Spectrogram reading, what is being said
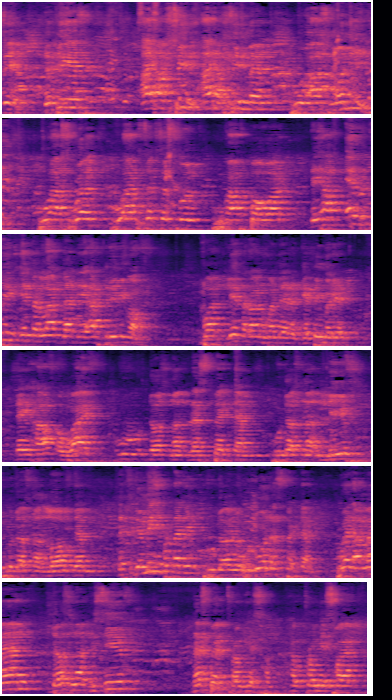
See, the thing is, I have seen, I have seen men who have money, who have wealth, who are successful, who have power. They have everything in their life that they are dreaming of. But later on, when they are getting married, they have a wife who does not respect them, who does not live, who does not love them. That's the main important thing, who don't, who don't respect them. When a man does not receive respect from his from his wife,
